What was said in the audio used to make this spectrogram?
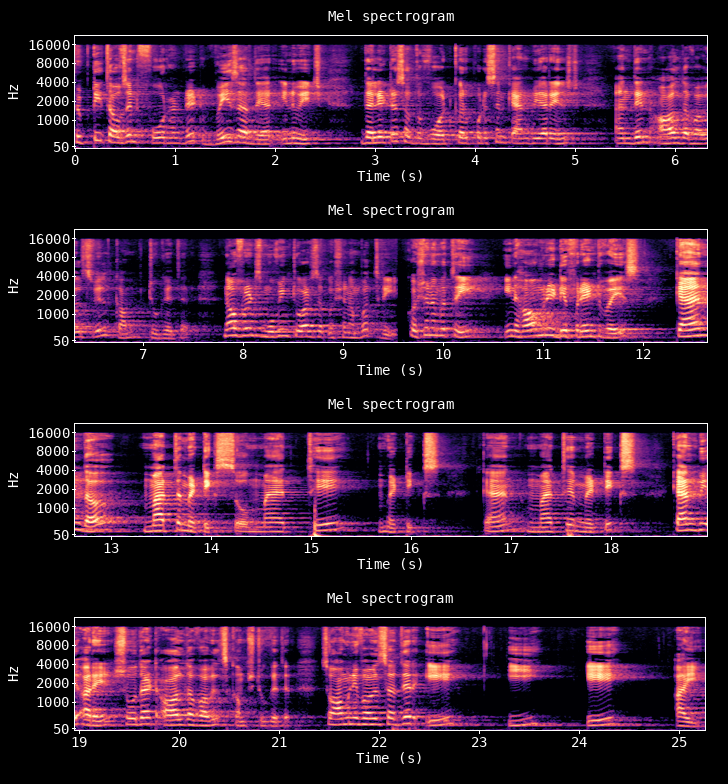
50400 ways are there in which the letters of the word corporation can be arranged and then all the vowels will come together. Now friends moving towards the question number 3. Question number 3 in how many different ways can the mathematics so mathematics can mathematics can be arranged so that all the vowels comes together. So how many vowels are there? A, E, A, I.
